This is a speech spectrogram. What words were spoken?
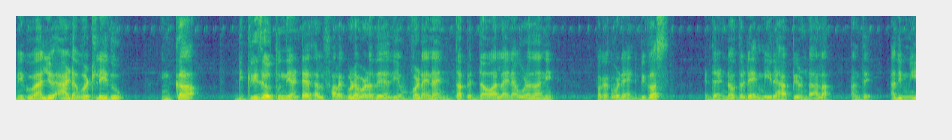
మీకు వాల్యూ యాడ్ అవ్వట్లేదు ఇంకా డిక్రీజ్ అవుతుంది అంటే అసలు ఫరక్ కూడా పడదు. అది ఎవడైనా ఎంత పెద్దవాళ్ళైనా కూడా దాన్ని పక్కకు పడేయండి. Because at the end of the day మీరు హ్యాపీ ఉండాలా? అంతే. అది మీ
